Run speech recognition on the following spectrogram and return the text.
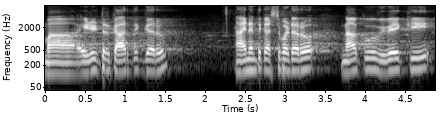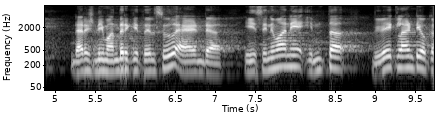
మా ఎడిటర్ కార్తిక్ గారు. ఆయన ఎంత కష్టపడ్డారో నాకు వివేక్కి డైరెక్షన్ టీం అందరికీ తెలుసు. అండ్ ఈ సినిమాని ఇంత వివేక్ లాంటి ఒక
